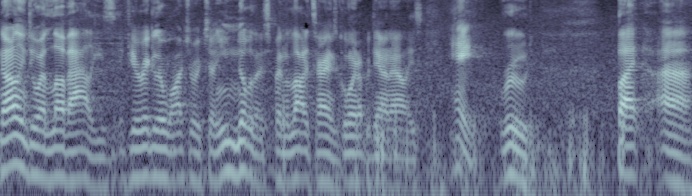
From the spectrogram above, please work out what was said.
Not only do I love alleys, if you're a regular watcher of channel, you know that I spend a lot of times going up and down alleys. Hey, rude. But uh,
